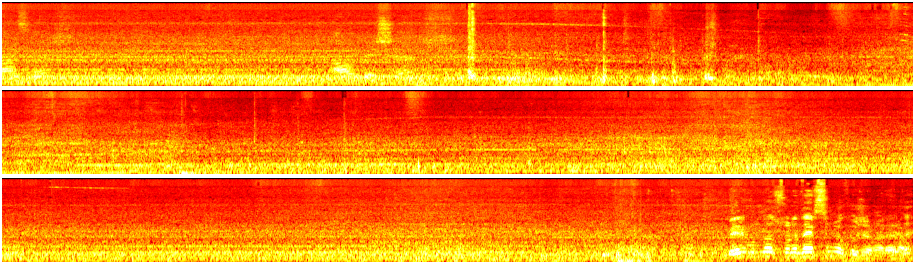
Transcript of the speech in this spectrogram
Hazır. Al beşe. Benim bundan sonra dersim yok hocam herhalde.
